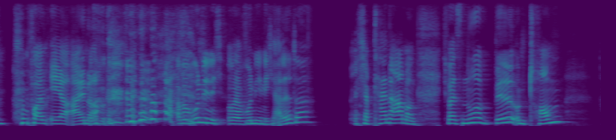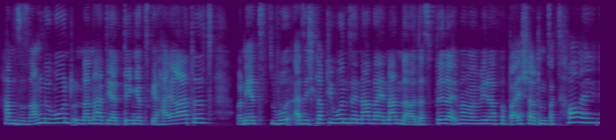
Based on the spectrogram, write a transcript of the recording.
Vor allem eher einer. Also, aber wohnen die nicht, oder wohnen die nicht alle da? Ich habe keine Ahnung. Ich weiß nur, Bill und Tom haben zusammen gewohnt und dann hat ja Ding jetzt geheiratet und jetzt wo also ich glaube, die wohnen sehr nah beieinander, dass Bill da immer mal wieder vorbeischaut und sagt, "Hi,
